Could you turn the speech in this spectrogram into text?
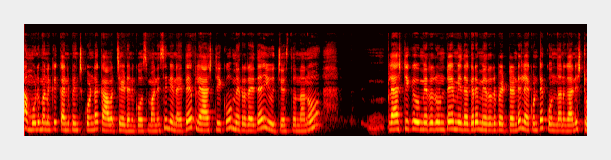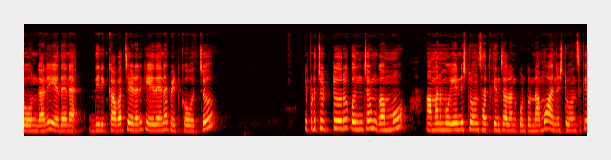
ఆ ముడి మనకి కనిపించకుండా కవర్ చేయడానికి కోసం అనేసి నేనైతే ప్లాస్టిక్ మిర్రర్ అయితే యూజ్ చేస్తున్నాను. ప్లాస్టిక్ మిర్రర్ ఉంటే మీ దగ్గర మిర్రర్ పెట్టండి లేకుంటే కుందన్ కానీ స్టోన్ కానీ ఏదైనా దీనికి కవర్ చేయడానికి ఏదైనా పెట్టుకోవచ్చు. ఇప్పుడు చుట్టూరు కొంచెం గమ్ము మనము ఎన్ని స్టోన్స్ అతికించాలనుకుంటున్నామో అన్ని స్టోన్స్కి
